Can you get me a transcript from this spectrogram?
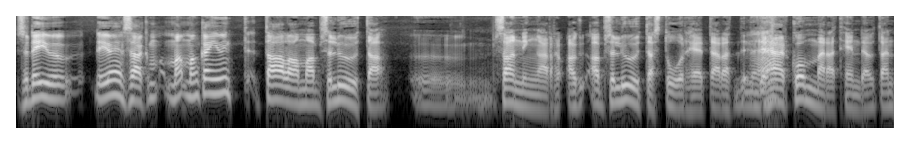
så det, är ju, det är ju en sak, man, man kan ju inte tala om absoluta uh, sanningar, absoluta storheter, att Nej. det här kommer att hända, utan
